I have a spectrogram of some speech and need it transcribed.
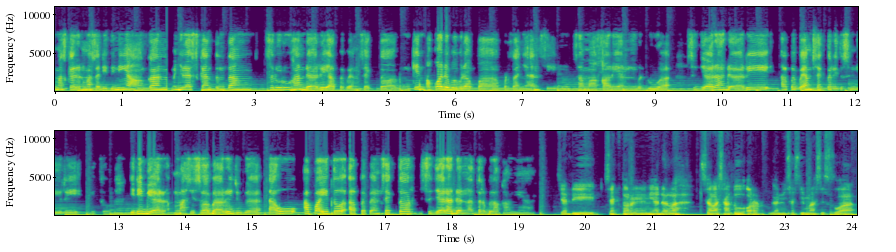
Mas Karel dan Mas Adit ini yang akan menjelaskan tentang seluruhan dari LPPM sektor. Mungkin aku ada beberapa pertanyaan sih sama kalian berdua. Sejarah dari LPPM sektor itu sendiri gitu. Jadi biar mahasiswa baru juga tahu apa itu LPPM sektor, sejarah dan latar belakangnya. Jadi sektor ini adalah salah satu organisasi mahasiswa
